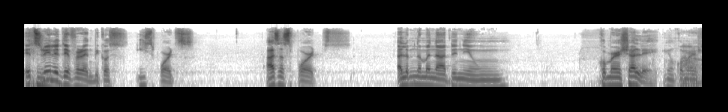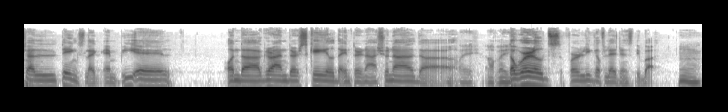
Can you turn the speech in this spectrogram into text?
it's really different because esports, as a sports, alam naman natin yung commercial eh. Yung commercial things like MPL, on the grander scale, the international, the Okay, okay. the worlds for League of Legends, di ba? Mm.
